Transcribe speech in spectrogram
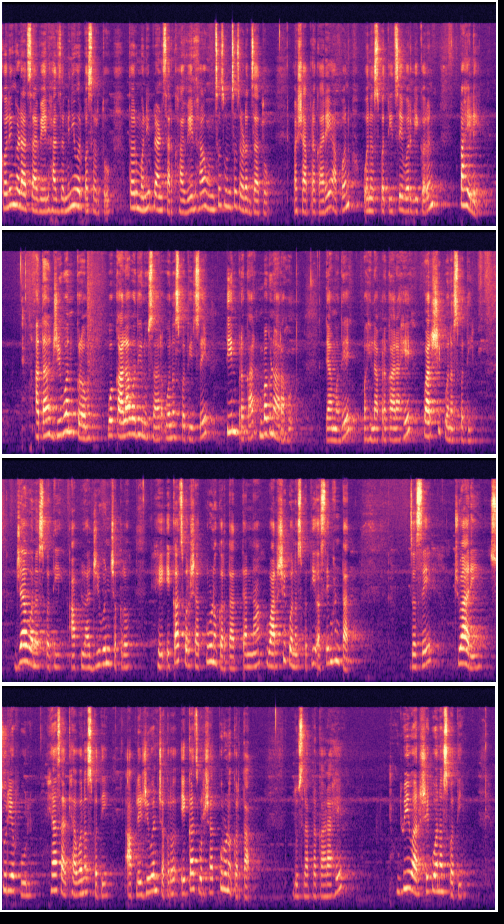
कलिंगडाचा वेल हा जमिनीवर पसरतो तर मनी प्लांटसारखा वेल हा उंचच उंच चढत जातो. अशा प्रकारे आपण वनस्पतीचे वर्गीकरण पाहिले. आता जीवनक्रम व कालावधीनुसार वनस्पतीचे तीन प्रकार बघणार आहोत. त्यामध्ये पहिला प्रकार आहे वार्षिक वनस्पती. ज्या वनस्पती आपला जीवनचक्र हे एकाच वर्षात पूर्ण करतात त्यांना वार्षिक वनस्पती असे म्हणतात. जसे ज्वारी सूर्यफूल ह्यासारख्या वनस्पती आपले जीवनचक्र एकाच वर्षात पूर्ण करतात. दुसरा प्रकार आहे द्विवार्षिक वनस्पती.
